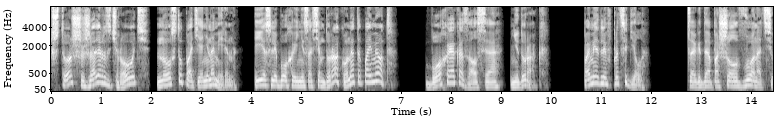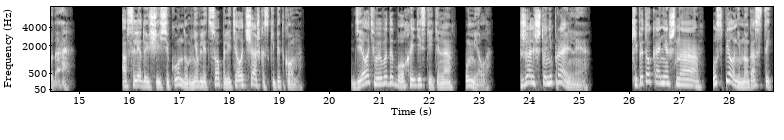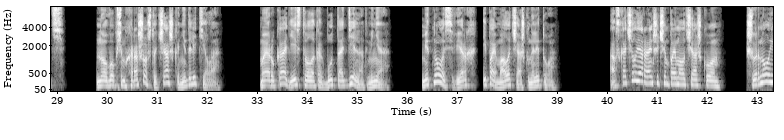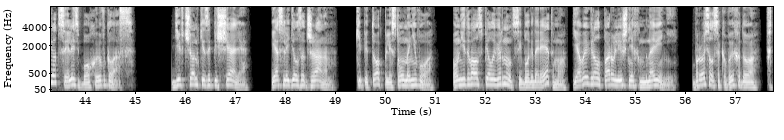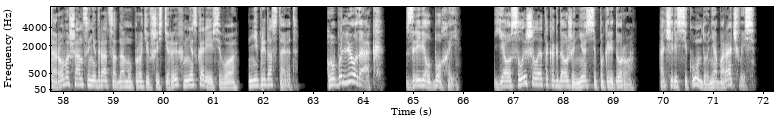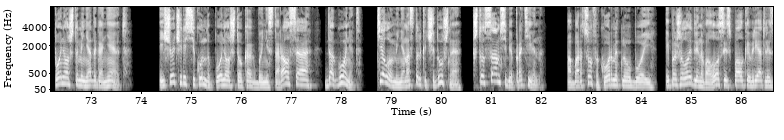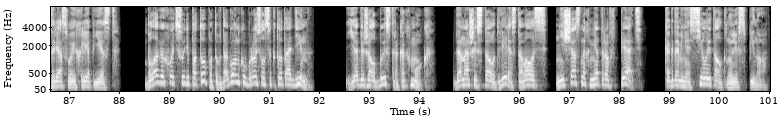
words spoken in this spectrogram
Что ж, жаль разочаровывать, но уступать я не намерен. И если Бохай не совсем дурак, он это поймет. Бохай оказался не дурак. Помедлив, процедил. «Тогда пошел вон отсюда!» А в следующую секунду мне в лицо полетела чашка с кипятком. Делать выводы Бохай действительно умел. Жаль, что неправильные. Кипяток, конечно, успел немного остыть. Но, в общем, хорошо, что чашка не долетела. Моя рука действовала как будто отдельно от меня. Метнулась вверх и поймала чашку на лету. А вскочил я раньше, чем поймал чашку, швырнул ее, целясь бохую в глаз. Девчонки запищали. Я следил за Джаном. Кипяток плеснул на него. Он едва успел увернуться, и благодаря этому я выиграл пару лишних мгновений. Бросился к выходу. Второго шанса не драться одному против шестерых мне, скорее всего, не предоставят. «Ублюдок!» – заревел Бохой. Я услышал это, когда уже несся по коридору, а через секунду, не оборачиваясь, понял, что меня догоняют. Еще через секунду понял, что как бы ни старался, догонят. Тело у меня настолько тщедушное, что сам себе противен. А борцов и кормят на убой, и пожилой длинноволосый с палкой вряд ли зря свой хлеб ест. Благо, хоть, судя по топоту, вдогонку бросился кто-то один. Я бежал быстро, как мог. До нашей стау дверь оставалось несчастных метров пять, когда меня силой толкнули в спину.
